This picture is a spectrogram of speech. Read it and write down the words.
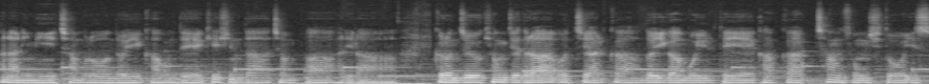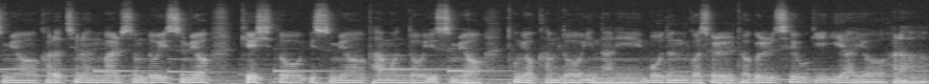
하나님이 참으로 너희 가운데 계신다 전파하리라. 그런즉 형제들아 어찌할까? 너희가 모일 때에 각각 찬송시도 있으며 가르치는 말씀도 있으며 계시도 있으며 방언도 있으며 통역함도 있나니 모든 것을 덕을 세우기 위하여 하라.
